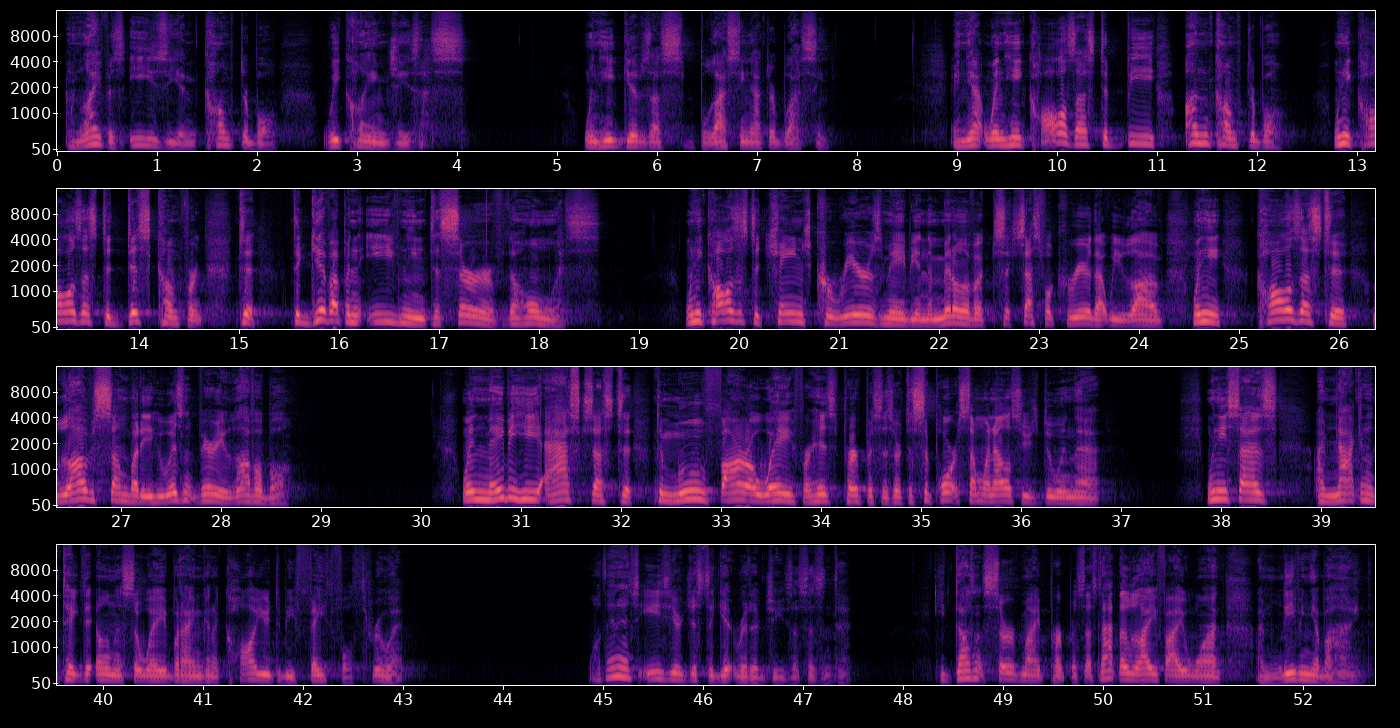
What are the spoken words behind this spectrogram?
When life is easy and comfortable, we claim Jesus. When he gives us blessing after blessing. And yet, when he calls us to be uncomfortable, when he calls us to discomfort, to, to give up an evening to serve the homeless, when He calls us to change careers, maybe in the middle of a successful career that we love, when He calls us to love somebody who isn't very lovable, when maybe He asks us to, to move far away for His purposes or to support someone else who's doing that, when He says, I'm not going to take the illness away, but I'm going to call you to be faithful through it. Well, then it's easier just to get rid of Jesus, isn't it? He doesn't serve my purpose. That's not the life I want. I'm leaving you behind.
